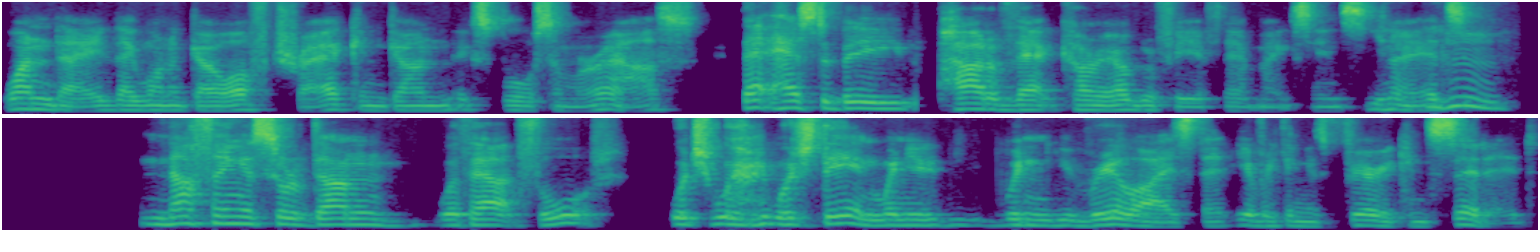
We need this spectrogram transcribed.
one day they want to go off track and go and explore somewhere else, that has to be part of that choreography, if that makes sense. You know, it's mm-hmm. nothing is sort of done without thought which which then when you when you realize that everything is very considered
